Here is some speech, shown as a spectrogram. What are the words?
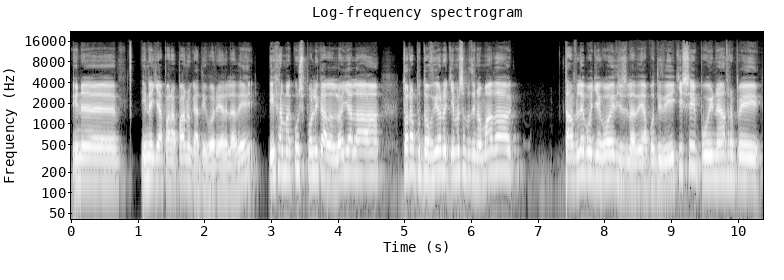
Είναι, είναι για παραπάνω κατηγορία δηλαδή. Είχαμε ακούσει πολύ καλά λόγια, αλλά τώρα που το βιώνω και μέσα από την ομάδα, τα βλέπω και εγώ ίδιο δηλαδή από τη διοίκηση που είναι άνθρωποι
